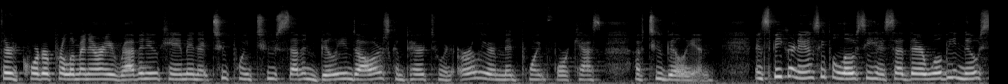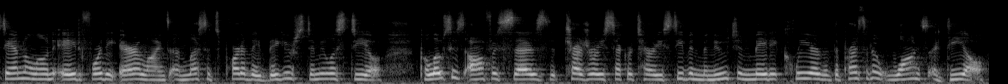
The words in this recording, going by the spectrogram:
Third quarter preliminary revenue came in at $2.27 billion compared to an earlier midpoint forecast of 2 billion. And Speaker Nancy Pelosi has said there will be no standalone aid for the airlines unless it's part of a bigger stimulus deal. Pelosi's office says that Treasury Secretary Steven Mnuchin made it clear that the president wants a deal.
